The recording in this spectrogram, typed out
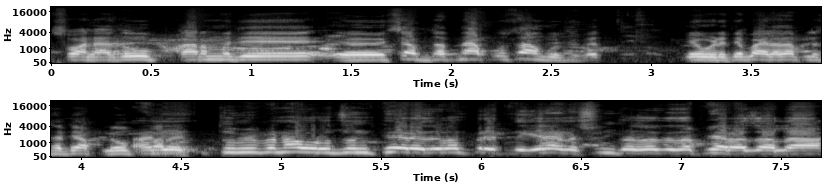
सोन्याचा उपकार म्हणजे अं, शब्दात नाही आपण सांगू शकत. एवढे ते पहिला आपल्यासाठी आपले उपकार आणि आहेत. तुम्ही पण आवर्जून फेरायचा पण प्रयत्न केला ना. सुंदरचा त्याचा फेरा झाला.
